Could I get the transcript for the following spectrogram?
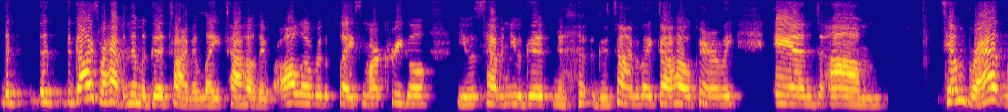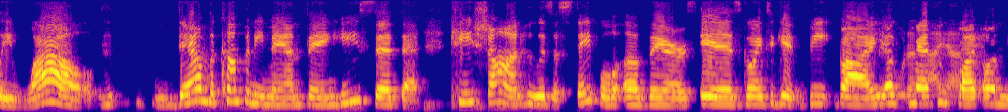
the, the, the guys were having them a good time in Lake Tahoe. They were all over the place. Mark Kriegel, he was having you a good a good time in Lake Tahoe apparently, and um, Tim Bradley, wow, damn the company man thing. He said that Keyshawn, who is a staple of theirs, is going to get beat by young man who fought on.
